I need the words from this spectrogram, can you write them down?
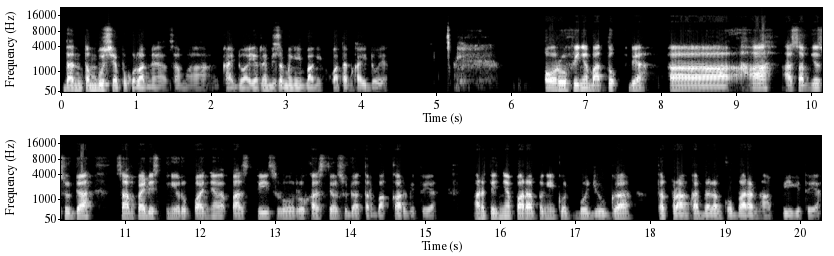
Dan tembus ya pukulannya sama Kaido akhirnya bisa mengimbangi kekuatan Kaido ya. Oh, Rufinya batuk dia. Uh, ah, asapnya sudah sampai di sini rupanya pasti seluruh kastil sudah terbakar gitu ya. Artinya para pengikutmu juga terperangkap dalam kobaran api gitu ya.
